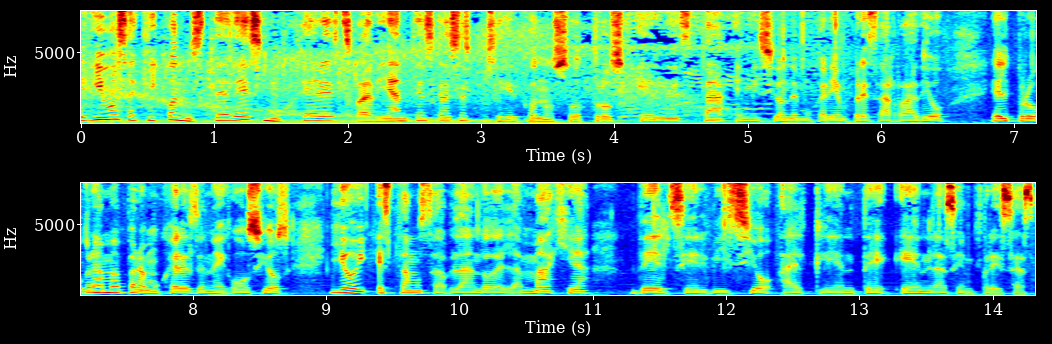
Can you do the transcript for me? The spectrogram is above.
Seguimos aquí con ustedes, mujeres radiantes. Gracias por seguir con nosotros en esta emisión de Mujer y Empresa Radio, el programa para mujeres de negocios. Y hoy estamos hablando de la magia del servicio al cliente en las empresas.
